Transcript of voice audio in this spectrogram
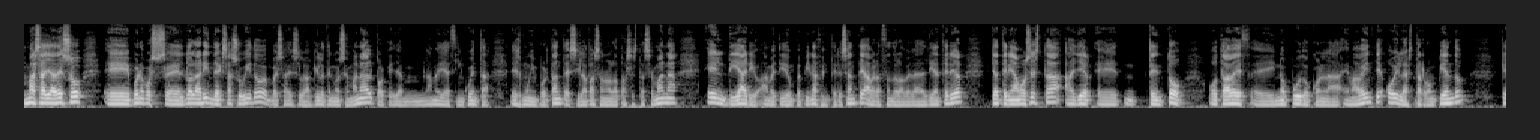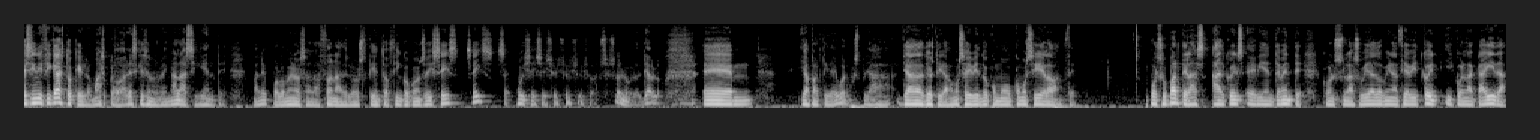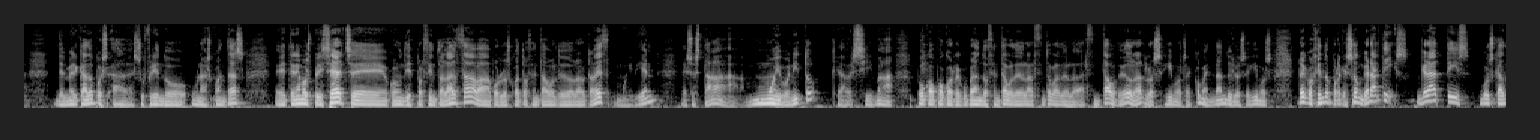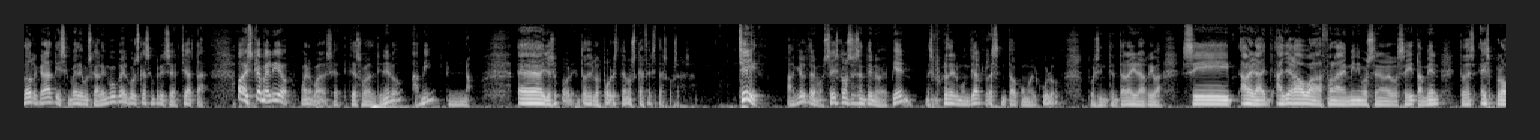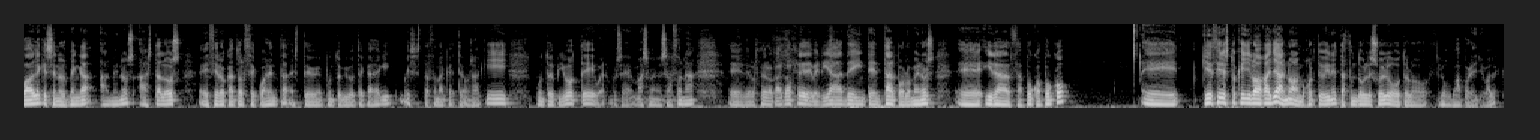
Más allá de eso, eh, bueno, pues el dólar index ha subido, pues aquí lo tengo en semanal, porque ya la media de 50 es muy importante, si la pasa o no la pasa esta semana. El diario ha metido un pepinazo interesante, abrazando la vela del día anterior. Ya teníamos esta, ayer eh, tentó otra vez eh, y no pudo con la EMA 20, hoy la está rompiendo. ¿Qué significa esto? Que lo más probable es que se nos venga la siguiente, ¿vale? Por lo menos a la zona de los 105,666. Uy, 666, eso es el número del diablo. Eh, y a partir de ahí, bueno, pues ya, ya Dios tira, vamos a ir viendo cómo, cómo sigue el avance. Por su parte, las altcoins, evidentemente, con la subida de dominancia de Bitcoin y con la caída del mercado, pues ah, sufriendo unas cuantas. Eh, tenemos Presearch eh, con un 10% al alza, va por los 4 centavos de dólar otra vez. Muy bien, eso está muy bonito que a ver si va poco a poco recuperando centavos de dólar, centavos de dólar, centavos de dólar, los seguimos recomendando y los seguimos recogiendo porque son gratis, gratis, buscador gratis, en vez de buscar en Google, buscas en Presearch, ya está. Oh, es que me lío. Bueno, bueno, si a ti te sobra el dinero, a mí no. Eh, yo soy pobre, entonces los pobres tenemos que hacer estas cosas. Chiliz, Aquí lo tenemos, 6,69. Bien, después del Mundial, que le ha sentado como el culo, pues intentará ir arriba. Si, a ver, ha, llegado a la zona de mínimos en el RSI también, entonces es probable que se nos venga al menos hasta los 0,1440, eh, este punto de pivote que hay aquí. ¿Veis esta zona que tenemos aquí? Punto de pivote, bueno, pues eh, más o menos esa zona eh, de los 0,14 debería de intentar, por lo menos, ir al alza poco a poco. ¿Quiere decir esto que yo lo haga ya? No, a lo mejor te viene, te hace un doble suelo y, te lo, luego va por ello, ¿vale?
